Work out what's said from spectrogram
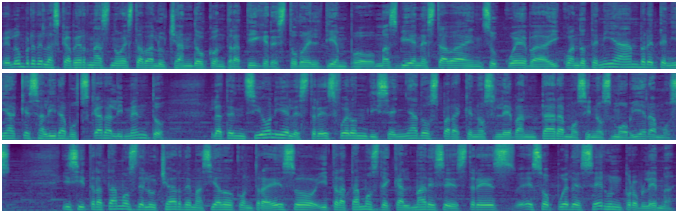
El hombre de las cavernas no estaba luchando contra tigres todo el tiempo, más bien estaba en su cueva y cuando tenía hambre tenía que salir a buscar alimento. La tensión y el estrés fueron diseñados para que nos levantáramos y nos moviéramos. Y si tratamos de luchar demasiado contra eso y tratamos de calmar ese estrés, eso puede ser un problema.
